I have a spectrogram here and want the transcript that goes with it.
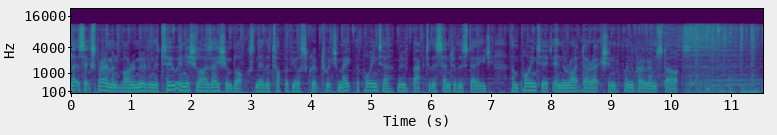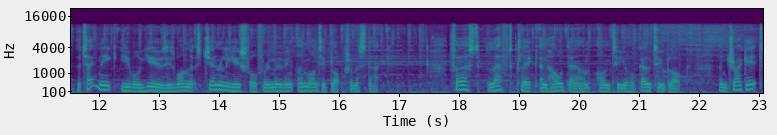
Let's experiment by removing the two initialization blocks near the top of your script which make the pointer move back to the center of the stage and point it in the right direction when the program starts. The technique you will use is one that's generally useful for removing unwanted blocks from a stack. First, left click and hold down onto your go-to block and drag it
